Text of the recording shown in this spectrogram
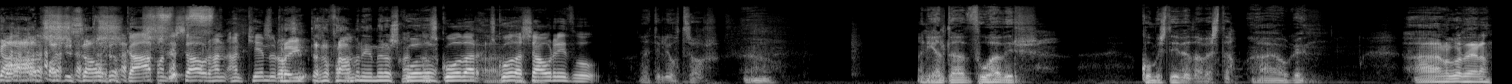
Gapandi sár. Skapandi sár, hann, hann kemur og- Brauta svo framan í mér að skoða. Hann skoðar, skoðar sárið og þetta er ljótt sár. En ég held að þú hafir komist yfir það vesta. Já, ok. Það er nú gott að þeirra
